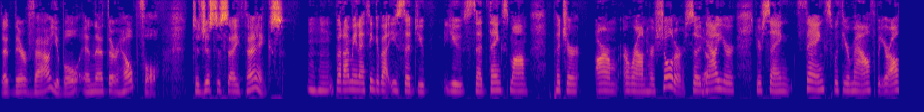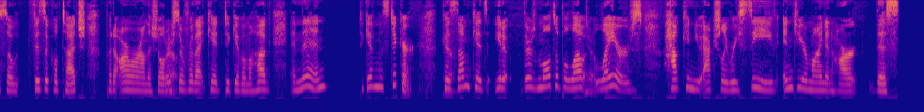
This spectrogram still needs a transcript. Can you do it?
that they're valuable and that they're helpful to just to say thanks. Mm-hmm. But I mean, I think about you said you, you said, thanks mom, put your arm around her shoulder. So now you're you're saying thanks with your mouth, but you're also physical touch, put an arm around the shoulder. Yep. So for that kid to give him a hug and then to give him a sticker. Because some kids, you know, there's multiple lo- Yep. layers. How can you actually receive into your mind and heart this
